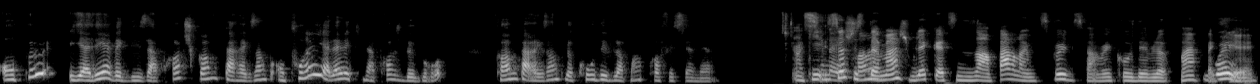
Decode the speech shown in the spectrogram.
on peut y aller avec des approches comme, par exemple, on pourrait y aller avec une approche de groupe, comme par exemple le co-développement professionnel. OK, ça justement, je voulais que tu nous en parles un petit peu du fameux co-développement. Oui.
